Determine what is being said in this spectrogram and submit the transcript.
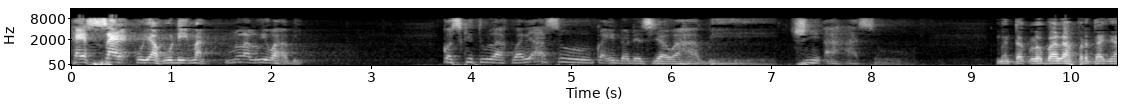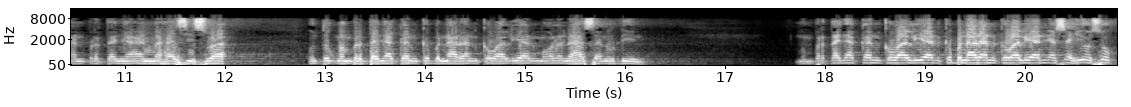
hese ku Yahudi mah melalui Wahabi. Kos gitulah kuari asup ke Indonesia Wahabi. Syiah asup mentak lobalah pertanyaan-pertanyaan mahasiswa untuk mempertanyakan kebenaran kewalian Maulana Hasanuddin. mempertanyakan kewalian kebenaran kewaliannya Syekh Yusuf.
